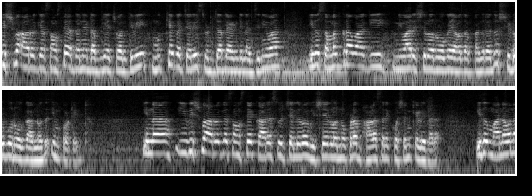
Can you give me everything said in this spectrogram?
ವಿಶ್ವ ಆರೋಗ್ಯ ಸಂಸ್ಥೆ, ಅದನ್ನೇ ಡಬ್ಲ್ಯೂ ಎಚ್ ಅಂತೀವಿ. ಮುಖ್ಯ ಕಚೇರಿ ಸ್ವಿಟ್ಜರ್ಲ್ಯಾಂಡಿನ ಜಿನಿವಾ. ಇದು ಸಮಗ್ರವಾಗಿ ನಿವಾರಿಸಿರುವ ರೋಗ ಯಾವುದಪ್ಪ ಅಂದರೆ ಅದು ಶಿಡುಗು ರೋಗ ಅನ್ನೋದು ಇಂಪಾರ್ಟೆಂಟ್ ಇನ್ನು ಈ ವಿಶ್ವ ಆರೋಗ್ಯ ಸಂಸ್ಥೆ ಕಾರ್ಯಸೂಚಿಯಲ್ಲಿರುವ ವಿಷಯಗಳನ್ನು ಕೂಡ ಬಹಳ ಸರಿ ಕ್ವಶನ್ ಕೇಳಿದ್ದಾರೆ. ಇದು ಮಾನವನ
